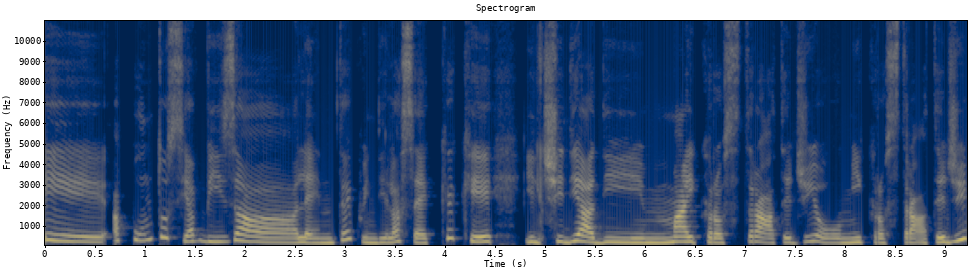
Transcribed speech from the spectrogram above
e appunto si avvisa l'ente, quindi la SEC, che il CDA di MicroStrategy o MicroStrategy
